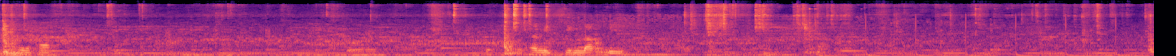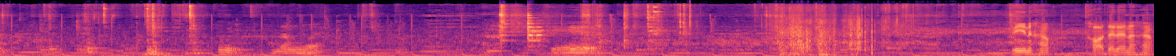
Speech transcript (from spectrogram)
นี่นะครับถ้ามีกินล็อกดี ลังไว้โอเคนี่นะครับ ถอดได้แล้วนะครับ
